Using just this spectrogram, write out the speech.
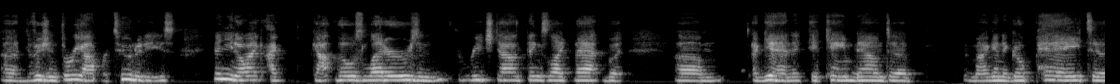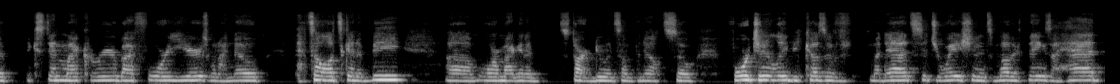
uh, Division three opportunities, and you know, I, I got those letters and reached out things like that. But um, again, it, it, came down to am I going to go pay to extend my career by four years when I know that's all it's going to be? Um, or am I going to start doing something else? So, fortunately, because of my dad's situation and some other things, I had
